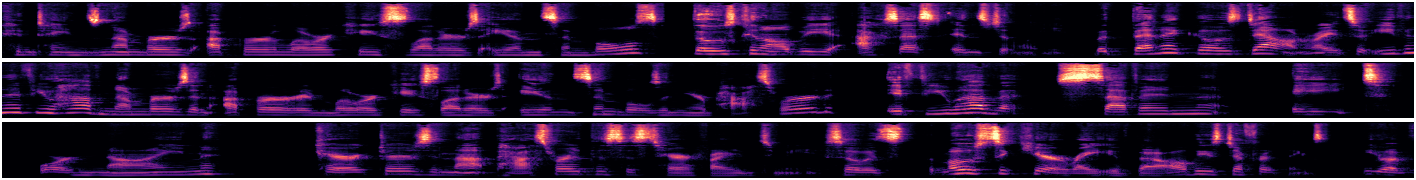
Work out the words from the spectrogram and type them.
contains numbers, upper, lowercase letters, and symbols, those can all be accessed instantly. But then it goes down, right? So even if you have numbers and upper and lowercase letters and symbols in your password, if you have seven, eight, or nine characters in that password, this is terrifying to me. So it's the most secure, right? You've got all these different things. You have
